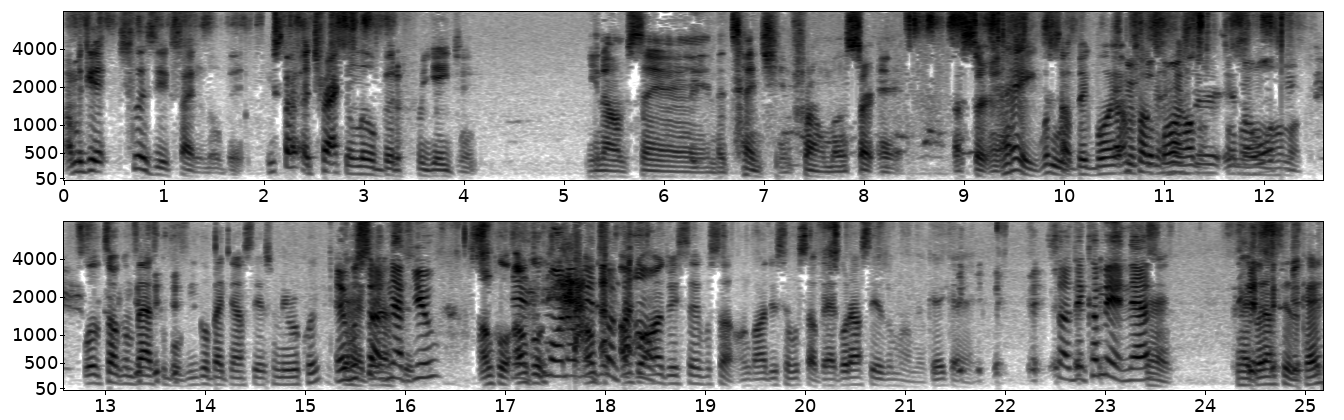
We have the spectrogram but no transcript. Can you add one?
I'm gonna get Slizzy excited a little bit. You start attracting a little bit of free agent. You know what I'm saying? Attention from a certain, a certain. Hey, what's up, big boy? I'm talking. Hey, hold on, hold on, hold on. We're talking basketball. Can you go back downstairs for me real quick? Hey, Go what's ahead, up, nephew? Uncle, Yeah, Uncle, come on over and Uncle, talk to Uncle Andre said, "What's up?" Uncle Andre said, "What's up?" Go ahead, go downstairs with mommy. Okay, go ahead. So they come in, Go Neff. Ahead. Go downstairs. Okay.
